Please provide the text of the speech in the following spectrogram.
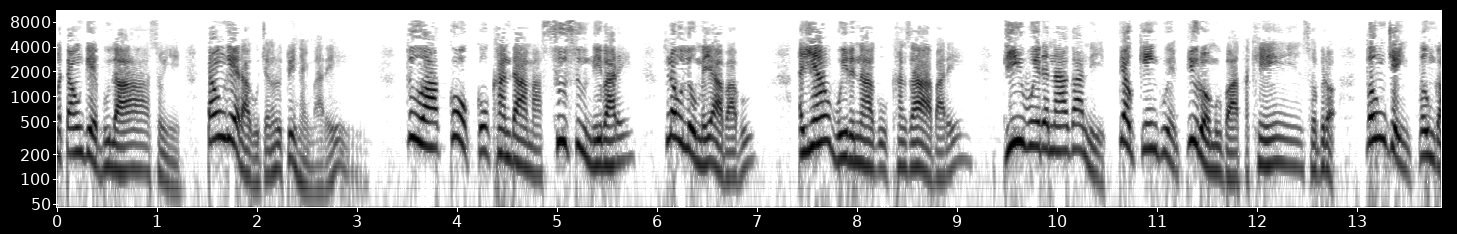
မတောင်းခဲ့ဘူးလားဆိုရင်တောင်းခဲ့တာကိုကျွန်တော်တို့တွေ့နိုင်ပါတယ်သူဟာကိုယ့်ကိုခန္ဓာမှာဆူဆူနေပါတယ်နှုတ်လို့မရပါဘူးအယံဝေဒနာကိုခံစားရပါတယ်ဒီဝေဒနာကနေပျောက်ကင်းခွင့်ပြုတော်မူပါသခင်ဆိုပြီးတော့သုံးချိန်သုံးက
